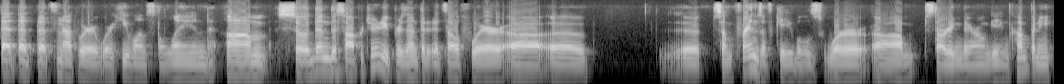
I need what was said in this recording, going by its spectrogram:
that, that that's not where, where he wants to land. Um, so then this opportunity presented itself where uh, uh, uh, some friends of Cabel's were um, starting their own game company,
